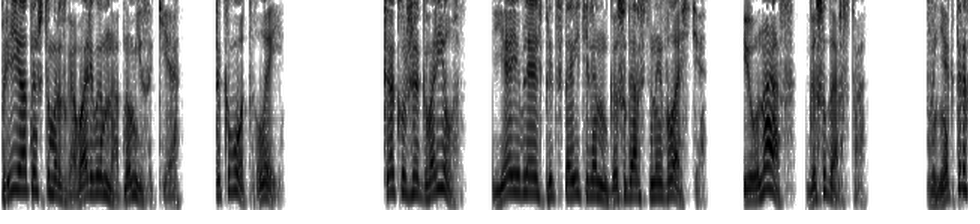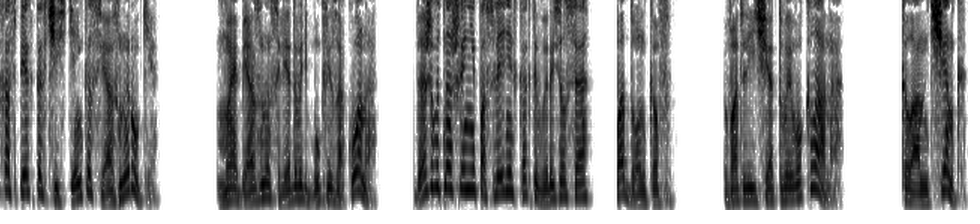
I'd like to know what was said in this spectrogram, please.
«Приятно, что мы разговариваем на одном языке. Так вот, Лей. Как уже говорил, я являюсь представителем государственной власти, и у нас, государство, в некоторых аспектах частенько связаны руки. Мы обязаны следовать букве закона, даже в отношении последних, как ты выразился, подонков. В отличие от твоего клана. Клан Ченг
